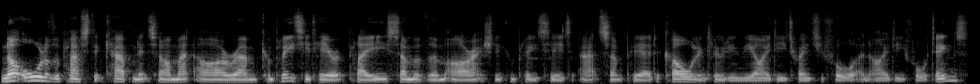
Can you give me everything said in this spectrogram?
Not all of the plastic cabinets are, are um, completed here at Plailly. Some of them are actually completed at St Pierre de Cole, including the ID24 and ID14s.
